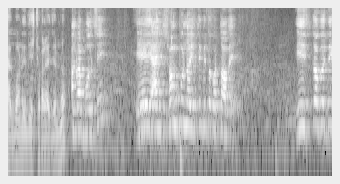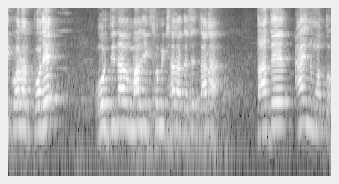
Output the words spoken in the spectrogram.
থাকবে অনির্দিষ্টকালের জন্য। আমরা বলছি এই আইন সম্পূর্ণ স্থগিত করতে হবে। স্থগিত করার পরে অরিজিনাল মালিক শ্রমিক সারা দেশে যারা তাদের আইন মতো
